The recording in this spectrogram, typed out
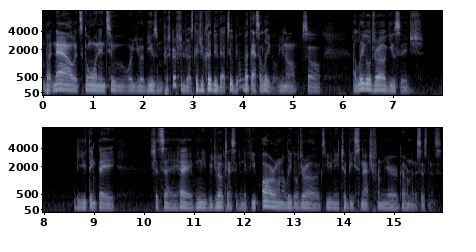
But now it's going into where you're abusing prescription drugs because you could do that too, but, but that's illegal, you know. So, illegal drug usage. Do you think they should say, "Hey, we need to be drug tested," and if you are on illegal drugs, you need to be snatched from your government assistance.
